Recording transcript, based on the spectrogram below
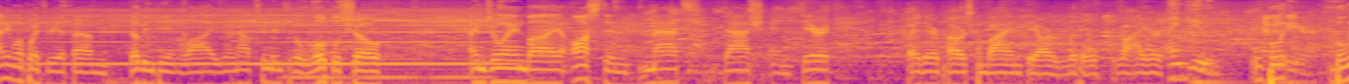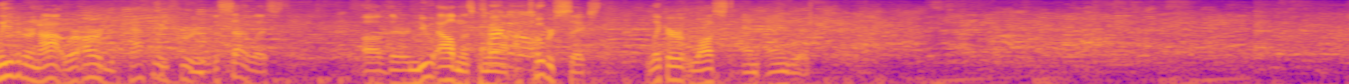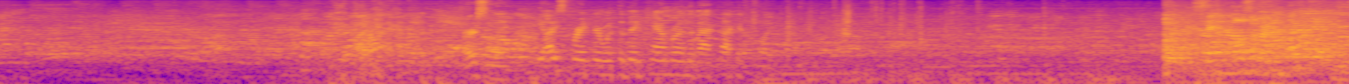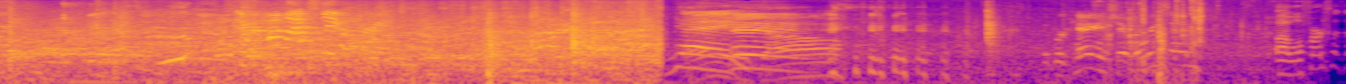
91.3 FM, WBNY. You are now tuned into the local show. I'm joined by Austin, Matt, Dash, and Derek. By their powers combined, they are Little Liar. Thank you. Well, Happy be here. Believe it or not, we're already halfway through the set list of their new album that's coming out October 6th Liquor, Lust, and Anguish. Personally, the icebreaker with the big camera in the backpack. Yay! if we're carrying shit, what were you saying? Uh, well, first.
